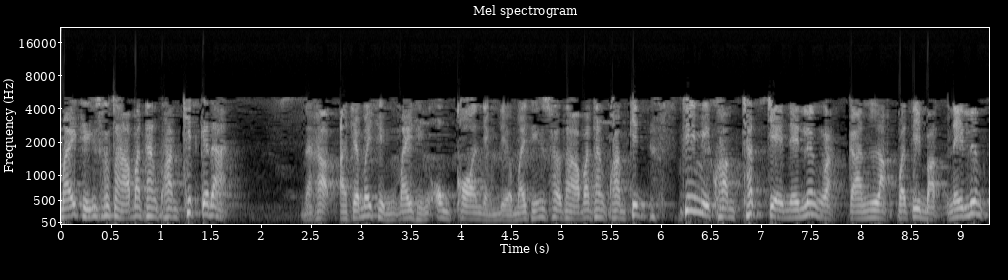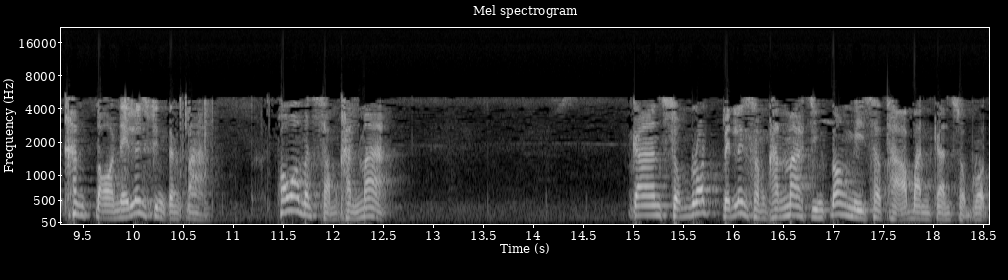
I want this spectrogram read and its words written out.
หมายถึงสถาบันทางความคิดก็ได้นะครับ อาจจะไม่ถึงหมายถึงองค์กรอย่างเดียว หมายถึงสถาบันทางความคิดที่มีความชัดเจนในเรื่องหลักการหลักปฏิบัติในเรื่องขั้นตอนในเรื่องสิ่งต่างๆ เพราะว่ามันสำคัญมาก การสมรสเป็นเรื่องสำคัญมากจึงต้องมีสถาบันการสมรส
